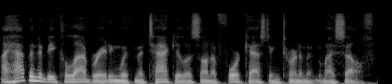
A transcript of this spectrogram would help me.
I happen to be collaborating with Metaculus on a forecasting tournament myself.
